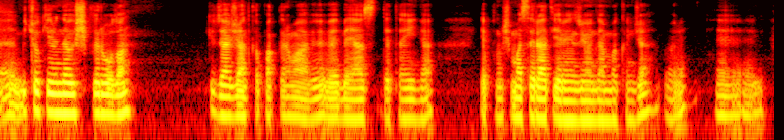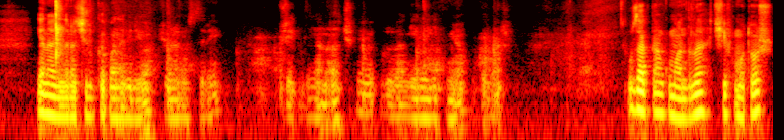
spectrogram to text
Ee, Birçok yerinde ışıkları olan güzel jant kapakları mavi ve beyaz detayıyla yapılmış Maserati'ye benziyor önden bakınca böyle. Ee, yan aynalar açılıp kapanabiliyor. Şöyle göstereyim. Bu şekilde yana açılıyor ve buradan geriye gitmiyor. Bu kadar. Uzaktan kumandalı çift motor.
